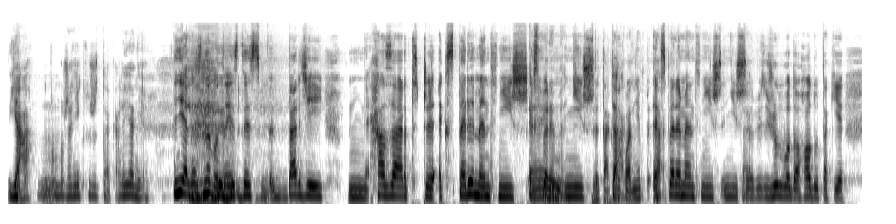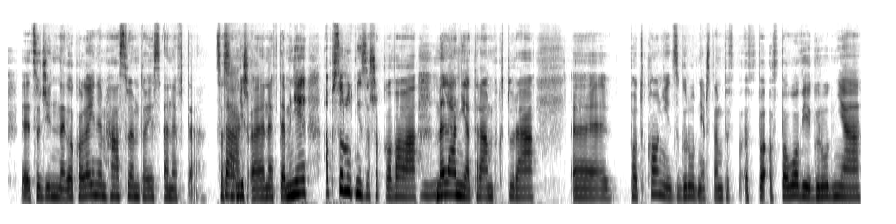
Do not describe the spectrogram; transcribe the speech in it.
Ja, no może niektórzy tak, ale ja nie. Nie, ale znowu to jest, to jest bardziej mm, hazard czy eksperyment niż. e, Eksperyment. niż tak, Tak, dokładnie. tak. Eksperyment niż, niż źródło dochodu takie e, codziennego. Kolejnym hasłem to jest NFT. Co Tak. sądzisz o NFT? Mnie absolutnie zaszokowała Melania Trump, która e, pod koniec grudnia, czy tam w, w, po- w połowie grudnia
